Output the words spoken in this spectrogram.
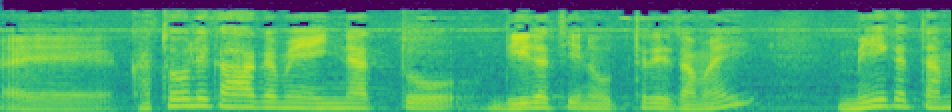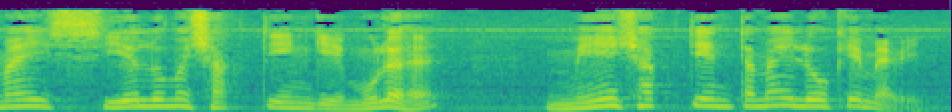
ඒ කතෝලික ආගමේ ඉන්නැත්තෝ දීලා තියෙන උත්තරේ තමයි මේක තමයි සියලුම ශක්තියින්ගේ මුල මේ ශක්තියෙන් තමයි ලෝකෙම වෙන්නේ.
